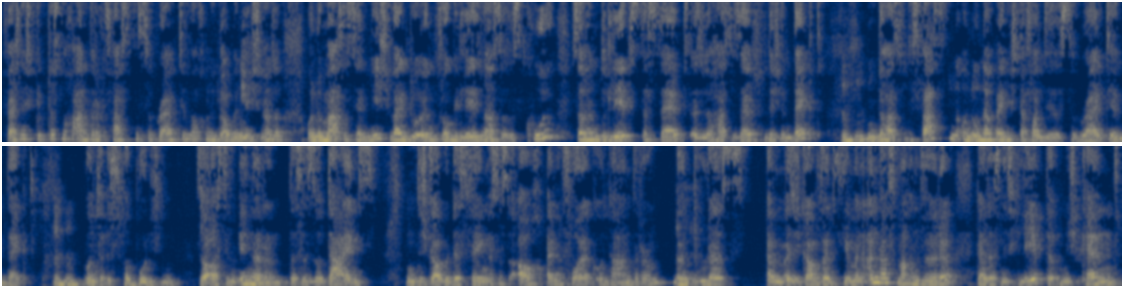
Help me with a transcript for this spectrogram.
ich weiß nicht, gibt es noch andere Fasten-Sobriety-Wochen? Ich glaube nee. nicht. Ne? Also, und du machst es ja nicht, weil du irgendwo gelesen hast, das ist cool, sondern du lebst das selbst. Also du hast es selbst für dich entdeckt Mhm. Und du hast das Fasten und unabhängig davon dieses Sobriety entdeckt mhm. und ist verbunden. So aus dem Inneren. Das ist so deins. Und ich glaube, deswegen ist es auch ein Erfolg unter anderem, weil mhm. du das, ähm, also ich glaube, wenn es jemand anders machen würde, der das nicht lebt und nicht kennt,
